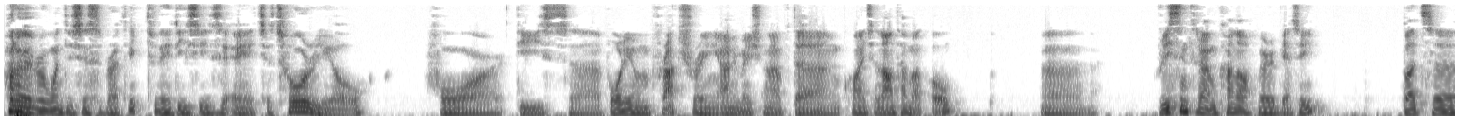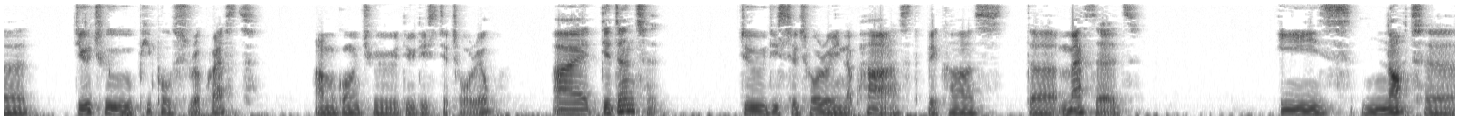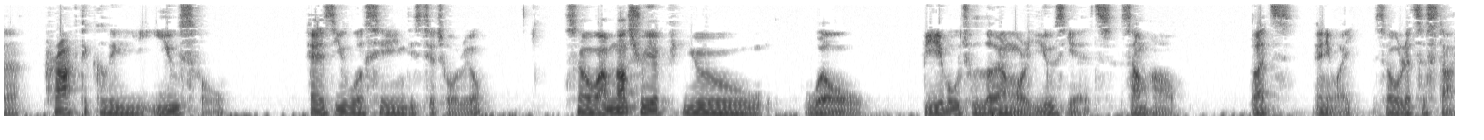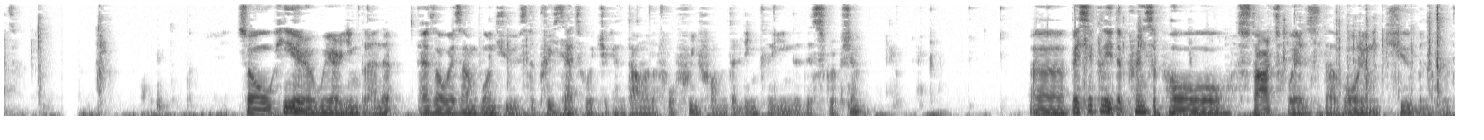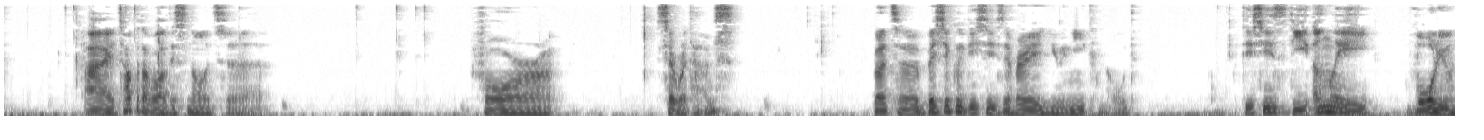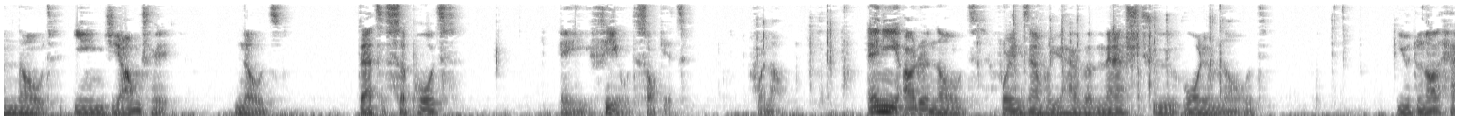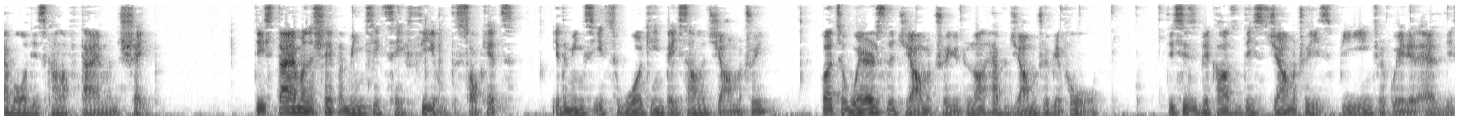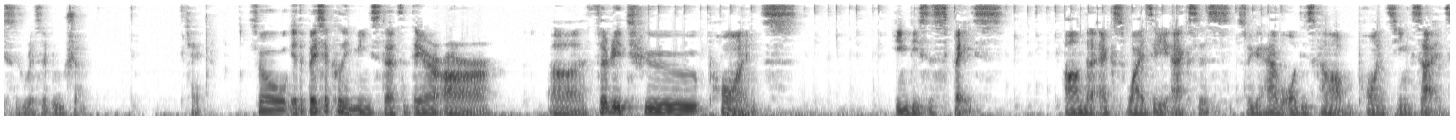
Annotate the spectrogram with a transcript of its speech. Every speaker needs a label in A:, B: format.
A: Hello everyone, this is Bradley. Today this is a tutorial for this uh, volume fracturing animation I've done quite a long time ago. Uh, recently I'm kind of very busy, but uh, due to people's request, I'm going to do this tutorial. I didn't do this tutorial in the past because the method is not uh, practically useful as you will see in this tutorial. So I'm not sure if you will be able to learn or use it somehow. But anyway, so let's start. So here we are in Blender. As always, I'm going to use the presets which you can download for free from the link in the description. Uh, basically, the principle starts with the volume cube node. I talked about this node uh, for several times, but uh, basically this is a very unique node. This is the only volume node in geometry nodes that supports a field socket for now. Any other node, for example, you have a mesh to volume node, you do not have all this kind of diamond shape. This diamond shape means it's a field socket. It means it's working based on the geometry. But where's the geometry? You do not have geometry before. This is because this geometry is being integrated as this resolution. Okay, so it basically means that there are uh, 32 points in this space on the XYZ axis. So you have all these kind of points inside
